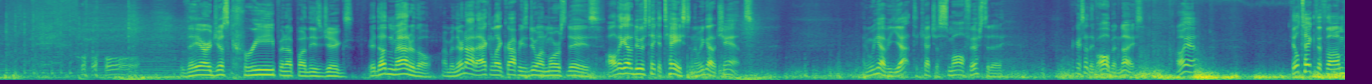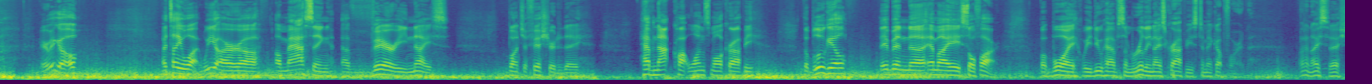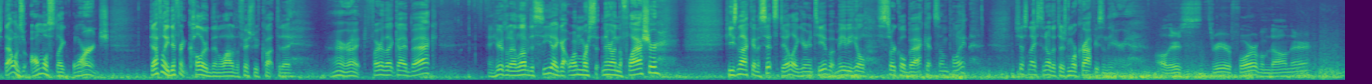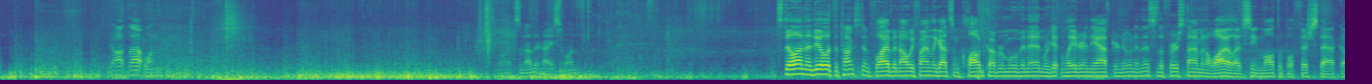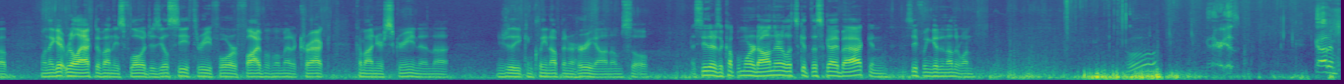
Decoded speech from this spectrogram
they are just creeping up on these jigs. It doesn't matter though. I mean, they're not acting like crappies do on most days. All they got to do is take a taste and then we got a chance. And we have yet to catch a small fish today. Like I said, they've all been nice. Oh yeah, He'll take the thumb. There we go. I tell you what, we are uh, amassing a very nice bunch of fish here today. Have not caught one small crappie. The bluegill, they've been uh, MIA so far. But boy, we do have some really nice crappies to make up for it. What a nice fish. That one's almost like orange. Definitely different colored than a lot of the fish we've caught today. All right, fire that guy back. And here's what I love to see. I got one more sitting there on the flasher. He's not gonna sit still, I guarantee you, but maybe he'll circle back at some point. It's just nice to know that there's more crappies in the area. Oh, there's three or four of them down there. Got that one. Well, that's another nice one. Still on the deal with the tungsten fly, but now we finally got some cloud cover moving in. We're getting later in the afternoon, and this is the first time in a while I've seen multiple fish stack up. When they get real active on these flowages, you'll see three, four, five of them at a crack come on your screen, and uh, usually you can clean up in a hurry on them. So I see there's a couple more down there. Let's get this guy back and see if we can get another one. Oh, there he is. Got him.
